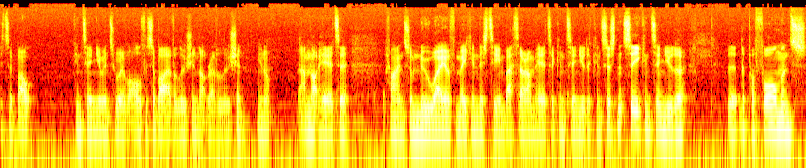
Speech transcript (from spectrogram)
it's about continuing to evolve. It's about evolution, not revolution. You know, I'm not here to find some new way of making this team better. I'm here to continue the consistency, continue the the, the performance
